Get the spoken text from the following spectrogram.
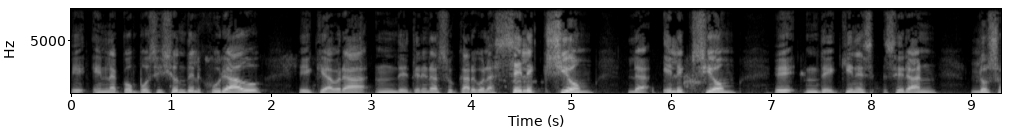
eh, en la composición del jurado que habrá de tener a su cargo la selección, la elección de quienes serán los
